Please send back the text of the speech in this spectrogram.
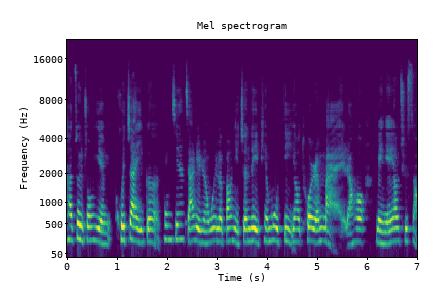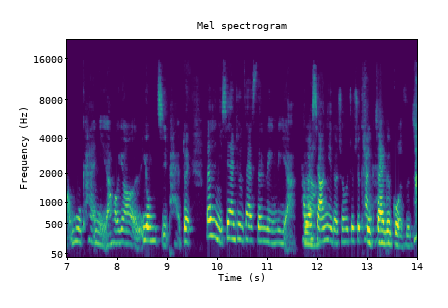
它最终也会占一个空间。家里人为了帮你争那一片墓地，要托人买，然后每年要去扫墓看你，然后要拥挤排队。但是你现在就在森林里啊，他们想你的时候就去看看。去摘个果子吃。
